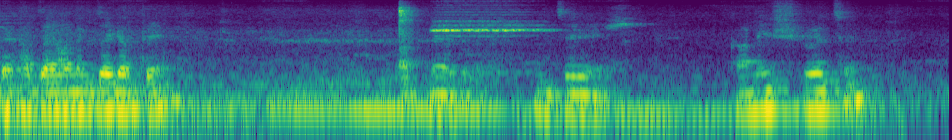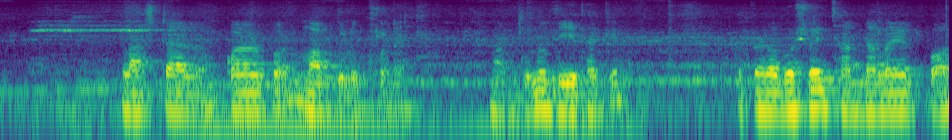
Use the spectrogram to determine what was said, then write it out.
দেখা যায় অনেক জায়গাতে আপনার যে কানিশ রয়েছে প্লাস্টার করার পর মাপগুলো করে মাপগুলো দিয়ে থাকে। আপনারা অবশ্যই ছাদ ঢালাইয়ের পর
